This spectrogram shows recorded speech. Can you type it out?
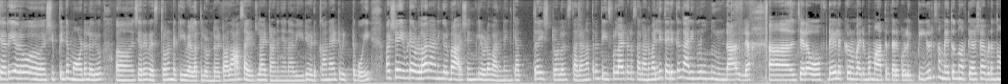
ചെറിയൊരു ഷിപ്പിന്റെ മോഡൽ ഒരു ചെറിയ റെസ്റ്റോറന്റ് ഒക്കെ ഈ വെള്ളത്തിലുണ്ട് കേട്ടോ. അത് ആ സൈഡിലായിട്ടാണ് ഞാൻ ആ വീഡിയോ എടുക്കാനായിട്ട് വിട്ടുപോയി. പക്ഷേ ഇവിടെ ഉള്ളവരാണെങ്കിൽ ഒരു പ്രാവശ്യമെങ്കിലും ഇവിടെ വരണം. എനിക്ക് അത്ര ഇഷ്ടമുള്ള ഒരു സ്ഥലമാണ്. അത്രയും പീസ്ഫുൾ ആയിട്ടുള്ള സ്ഥലമാണ്. വലിയ തിരക്കും കാര്യങ്ങളും ഒന്നും ഉണ്ടാവില്ല. ചില ഓഫ് ഡേയിലൊക്കെ വരുമ്പോൾ മാത്രമേ തിരക്കുള്ളൂ. ഇപ്പം ഈ ഒരു സമയത്തൊന്നും അത്യാവശ്യം ഇവിടെ ഒന്നും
